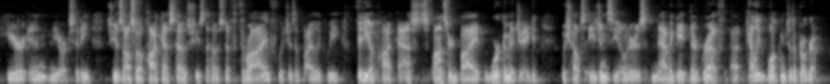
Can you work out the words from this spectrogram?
here in New York City. She is also a podcast host. She's the host of Thrive, which is a biweekly video podcast sponsored by Workamajig, which helps agency owners navigate their growth. Uh, Kelly, welcome to the program.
